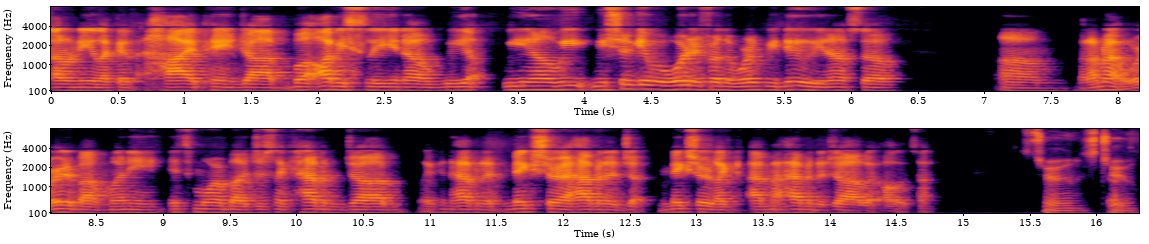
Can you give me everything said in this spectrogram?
I don't need like a high paying job, but obviously, you know, we we you know we we should get rewarded for the work we do, you know. So, um, but I'm not worried about money. It's more about just like having a job, like and having to make sure I having a job, make sure like I'm having a job like, all the time. It's true. It's true.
